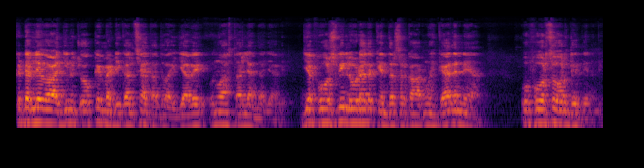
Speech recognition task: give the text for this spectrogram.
ਕਿ ਡੱਲੇਵਾਲ ਜੀ ਨੂੰ ਚੁੱਕ ਕੇ ਮੈਡੀਕਲ ਸਹਾਇਤਾ ਦਵਾਈ ਜਾਵੇ, ਉਹਨੂੰ ਹਸਪਤਾਲ ਲਿਆਂਦਾ ਜਾਵੇ। ਜੇ ਫੋਰਸ ਦੀ ਲੋੜ ਹੈ ਤਾਂ ਕੇਂਦਰ ਸਰਕਾਰ ਨੂੰ ਅਸੀਂ ਕਹਿ ਦਿੰਨੇ ਆ ਉਹ ਫੋਰਸ ਹੋਰ ਦੇ ਦੇਣਗੇ।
